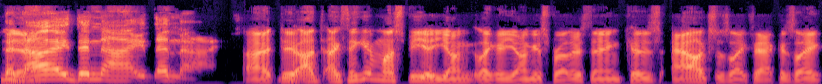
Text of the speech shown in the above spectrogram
Yeah. Deny, deny, deny. I do. I I think it must be a young like a youngest brother thing because Alex was like that because like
